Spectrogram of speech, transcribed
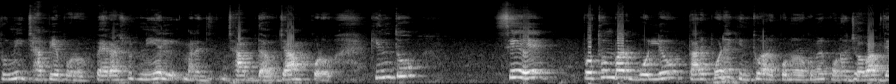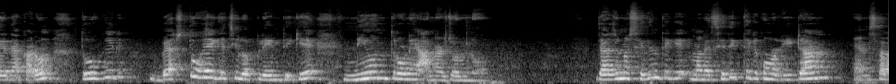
তুমি ঝাঁপিয়ে পড়ো, প্যারাশুট নিয়ে মানে ঝাঁপ দাও, জাম্প করো। কিন্তু সে প্রথমবার বললেও তারপরে কিন্তু আর কোনো রকমের কোনো জবাব দেয় না, কারণ তৌকির ব্যস্ত হয়ে গেছিল প্লেনটিকে নিয়ন্ত্রণে আনার জন্য। যার জন্য সেদিন থেকে মানে সেদিক থেকে কোনো রিটার্ন অ্যান্সার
